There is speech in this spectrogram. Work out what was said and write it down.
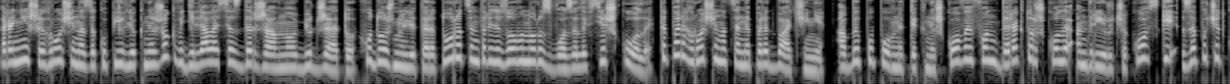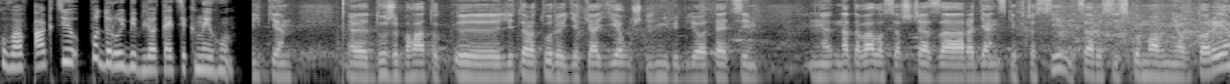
Раніше гроші на закупівлю книжок виділялися з державного бюджету. Художню літературу централізовано розвозили всі школи. Тепер гроші на це не передбачені. Аби поповнити книжковий фонд, директор школи Андрій Ручаковський започаткував акцію Подаруй бібліотеці книгу. Оскільки е, дуже багато е, літератури, яка є у шкільній бібліотеці, надавалося ще за радянських часів, і це російськомовні автори.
